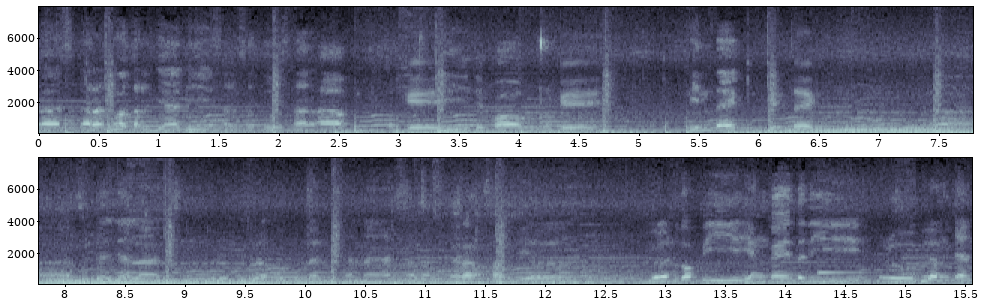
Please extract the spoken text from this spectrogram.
Nah, sekarang gua kerja di salah satu startup oke. di Depok. Oke. Fintech. Fintech. Nah, sudah jalan beberapa bulan di sana sama sekarang sambil jualan kopi yang kayak tadi lo bilang Chan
